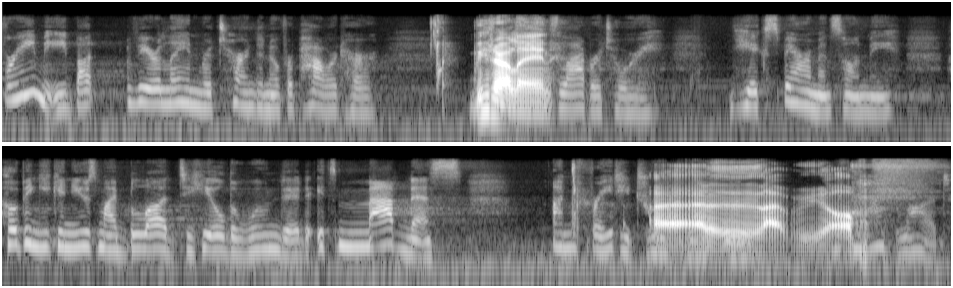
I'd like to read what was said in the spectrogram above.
free me, but Verlaine returned and overpowered her. His laboratory. He experiments on me, hoping he can use my blood to heal the wounded. It's madness. I'm afraid he drew Älä joo. my blood.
